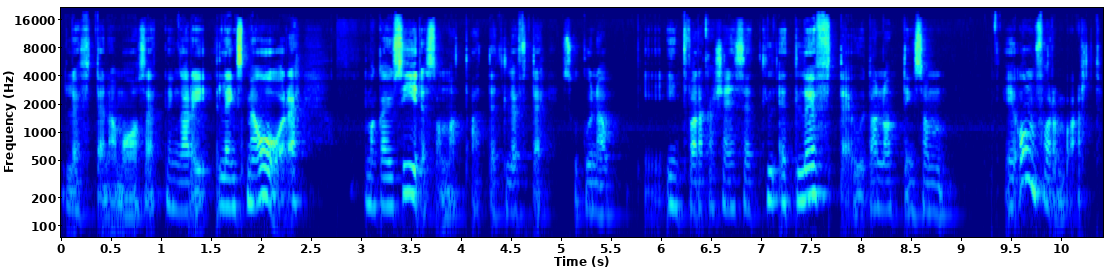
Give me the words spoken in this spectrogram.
löften och målsättningar i, längs med året. Man kan ju se det som att, att ett löfte skulle kunna inte vara kanske ens ett, ett löfte utan någonting som är omformbart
